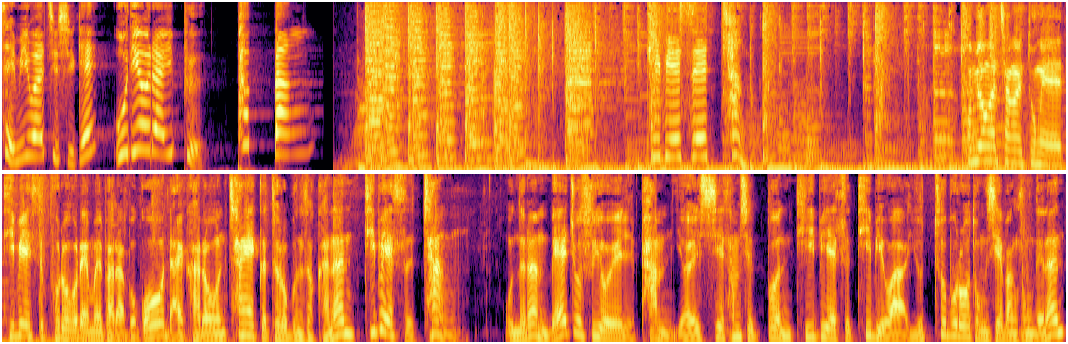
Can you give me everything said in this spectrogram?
재미와 지식의 오디오 라이프 팟빵 TBS의 창 투명한 창을 통해 TBS 프로그램을 바라보고 날카로운 창의 끝으로 분석하는 TBS 창. 오늘은 매주 수요일 밤 10시 30분 TBS TV와 유튜브로 동시에 방송되는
